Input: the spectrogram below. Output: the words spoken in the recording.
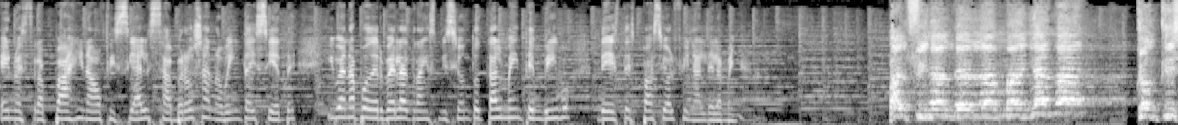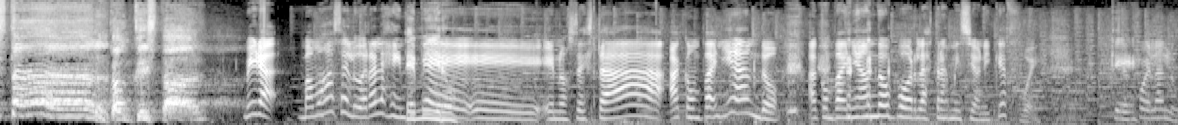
en nuestra página oficial Sabrosa 97 y van a poder ver la transmisión totalmente en vivo de este espacio al final de la mañana. Al final de la mañana, con Cristal, con Cristal. mira, vamos a saludar a la gente Te que eh, eh, nos está acompañando, acompañando por las transmisiones. ¿Y qué fue? ¿Qué fue la luz?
